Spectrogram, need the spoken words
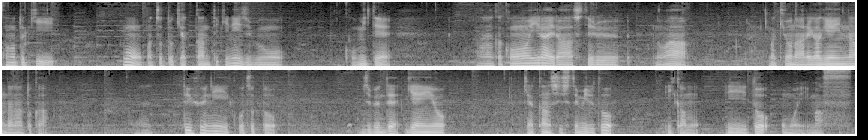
この時も、ま、ちょっと客観的に自分をこう見てあなんかこのイライラしてるのは、まあ、今日のあれが原因なんだなとか、え、っていうふうにこうちょっと自分で原因を客観視してみるといいかもいいと思います。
